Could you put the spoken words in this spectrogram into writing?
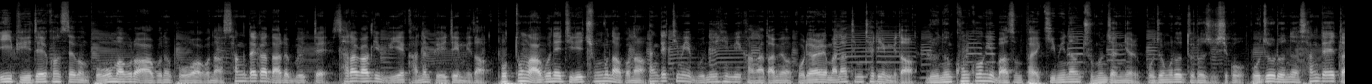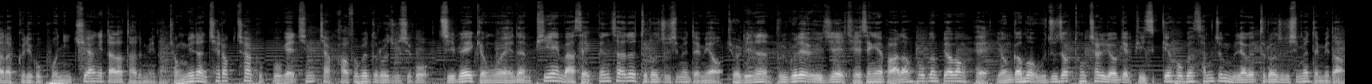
이 빌드의 컨셉은 보호막으로 아군을 보호하거나 상대가 나를 물 때 살아가기 위해 가는 빌드입니다. 보통 아군의 딜이 충분하거나 상대팀이 무는 힘이 강하다면 고려할 만한 템테리입니다. 룬은 콩콩이 마순팔, 기민함 주문장렬 고정으로 들어주시고 보조 룬은 상대에 따라 그리고 본인 취향에 따라 다릅니다. 정밀은 체력차 극복에 침착 가속을 들어주시고 지배의 경우에는 피해 맛에 끈살을 들어주시면 되며 결의는 불굴의 의지에 재생의 바람 혹은 뼈방패 영감은 우주적 통찰력에 비스케 혹은 삼중 물약을 들어주시면 됩니다.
